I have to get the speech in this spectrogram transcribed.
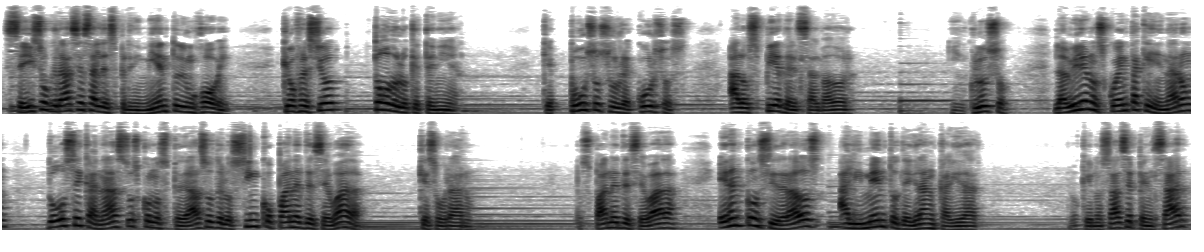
se hizo gracias al desprendimiento de un joven que ofreció todo lo que tenía, que puso sus recursos a los pies del Salvador. Incluso, la Biblia nos cuenta que llenaron doce canastos con los pedazos de los cinco panes de cebada que sobraron. Los panes de cebada eran considerados alimentos de gran calidad, lo que nos hace pensar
